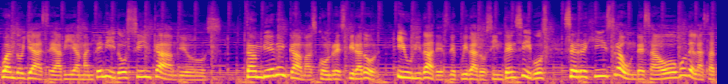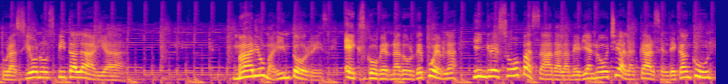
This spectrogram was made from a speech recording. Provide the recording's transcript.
cuando ya se había mantenido sin cambios. También en camas con respirador y unidades de cuidados intensivos se registra un desahogo de la saturación hospitalaria. Mario Marín Torres, ex gobernador de Puebla, ingresó pasada la medianoche a la cárcel de Cancún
